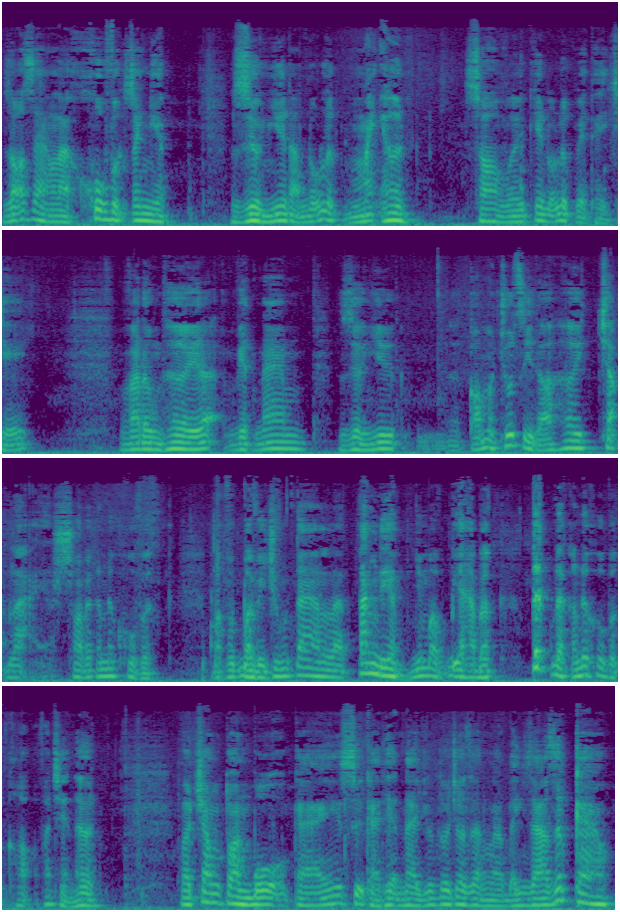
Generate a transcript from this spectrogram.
rõ ràng là khu vực doanh nghiệp dường như là nỗ lực mạnh hơn so với cái nỗ lực về thể chế. Và đồng thời đó, Việt Nam dường như có một chút gì đó hơi chậm lại so với các nước khu vực. Bởi vì chúng ta là tăng điểm nhưng mà bị hạ bậc tức là các nước khu vực họ phát triển hơn. Và trong toàn bộ cái sự cải thiện này chúng tôi cho rằng là đánh giá rất cao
